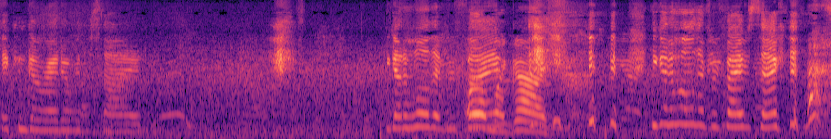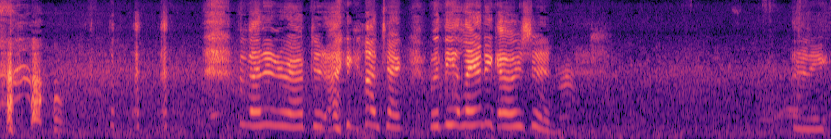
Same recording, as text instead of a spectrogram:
It can go right over the side. You gotta hold it for Oh five. my gosh. you gotta hold it for five seconds. of uninterrupted eye contact with the Atlantic Ocean. Honey,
